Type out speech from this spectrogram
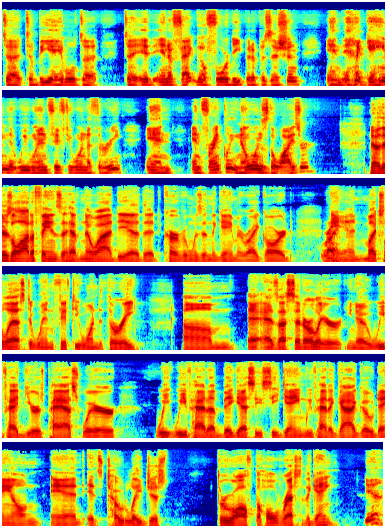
to to be able to to in effect go four deep at a position in, in a game that we win 51 to 3 and and frankly no one's the wiser no there's a lot of fans that have no idea that Kirven was in the game at right guard right and much less to win 51 to 3 um, as i said earlier you know we've had years past where we we've had a big sec game. We've had a guy go down and it's totally just threw off the whole rest of the game. Yeah.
